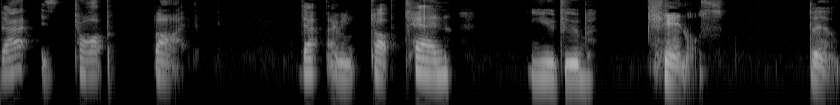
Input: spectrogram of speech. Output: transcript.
That is top five. That I mean top ten YouTube channels. Boom.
